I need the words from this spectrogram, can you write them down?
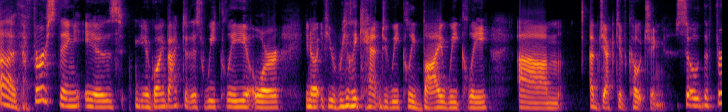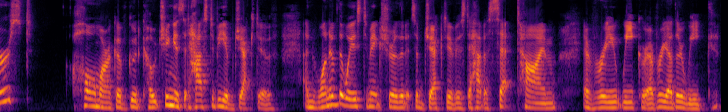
uh, the first thing is, you know, going back to this weekly, or you know, if you really can't do weekly, bi-weekly um, objective coaching. So the first hallmark of good coaching is it has to be objective. And one of the ways to make sure that it's objective is to have a set time every week or every other week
